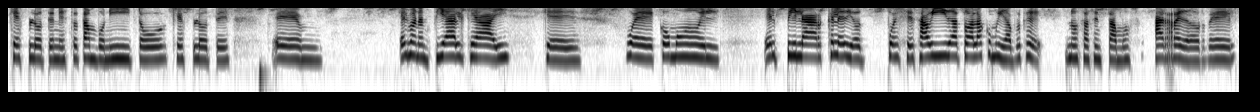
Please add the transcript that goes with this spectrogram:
que exploten esto tan bonito, que explote em, el manantial que hay, que fue como el, pilar que le dio pues esa vida a toda la comunidad porque nos asentamos alrededor de él.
